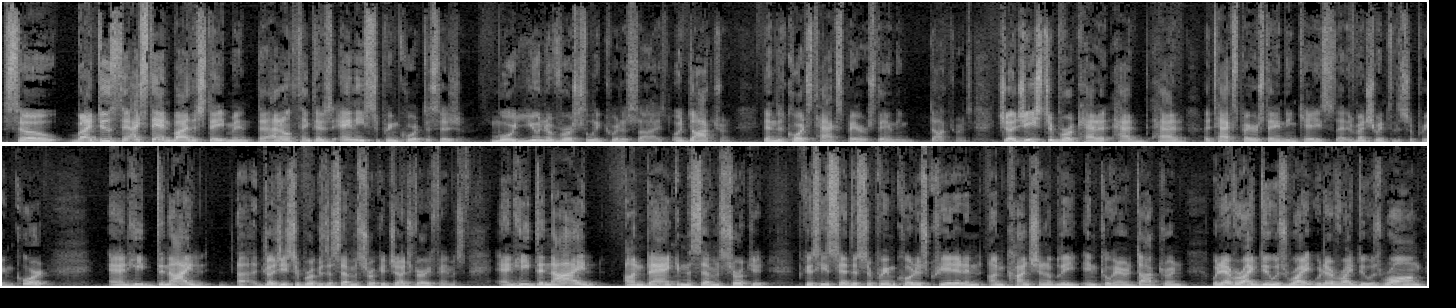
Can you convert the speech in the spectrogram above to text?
So, but I do think I stand by the statement that I don't think there's any Supreme Court decision more universally criticized or doctrine than the court's taxpayer standing doctrines. Judge Easterbrook had a, had had a taxpayer standing case that eventually went to the Supreme Court, and he denied. Uh, judge Easterbrook is a Seventh Circuit judge, very famous, and he denied en banc in the Seventh Circuit because he said the Supreme Court has created an unconscionably incoherent doctrine. Whatever I do is right, whatever I do is wrong.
